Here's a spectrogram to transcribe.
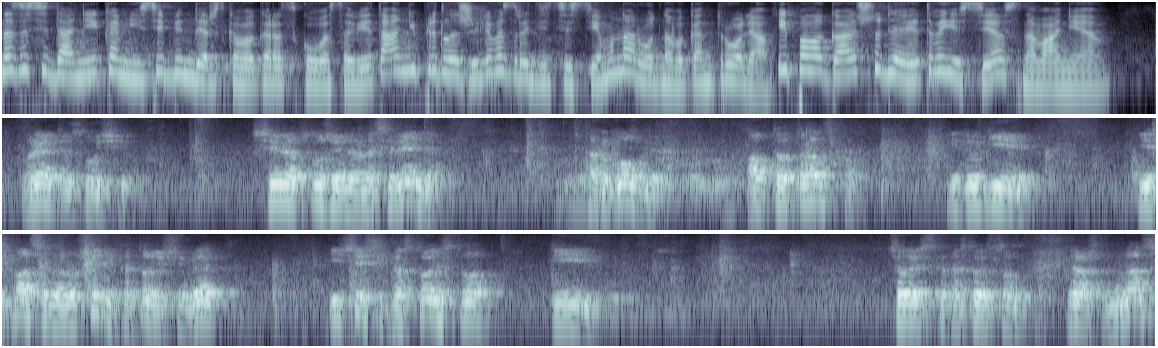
На заседании комиссии Бендерского городского совета они предложили возродить систему народного контроля и полагают, что для этого есть все основания. В ряде случаев в сфере обслуживания населения, торговли, автотранспорт и другие есть масса нарушений, которые ущемляют и честь, и достоинство, и человеческое достоинство граждан нас,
